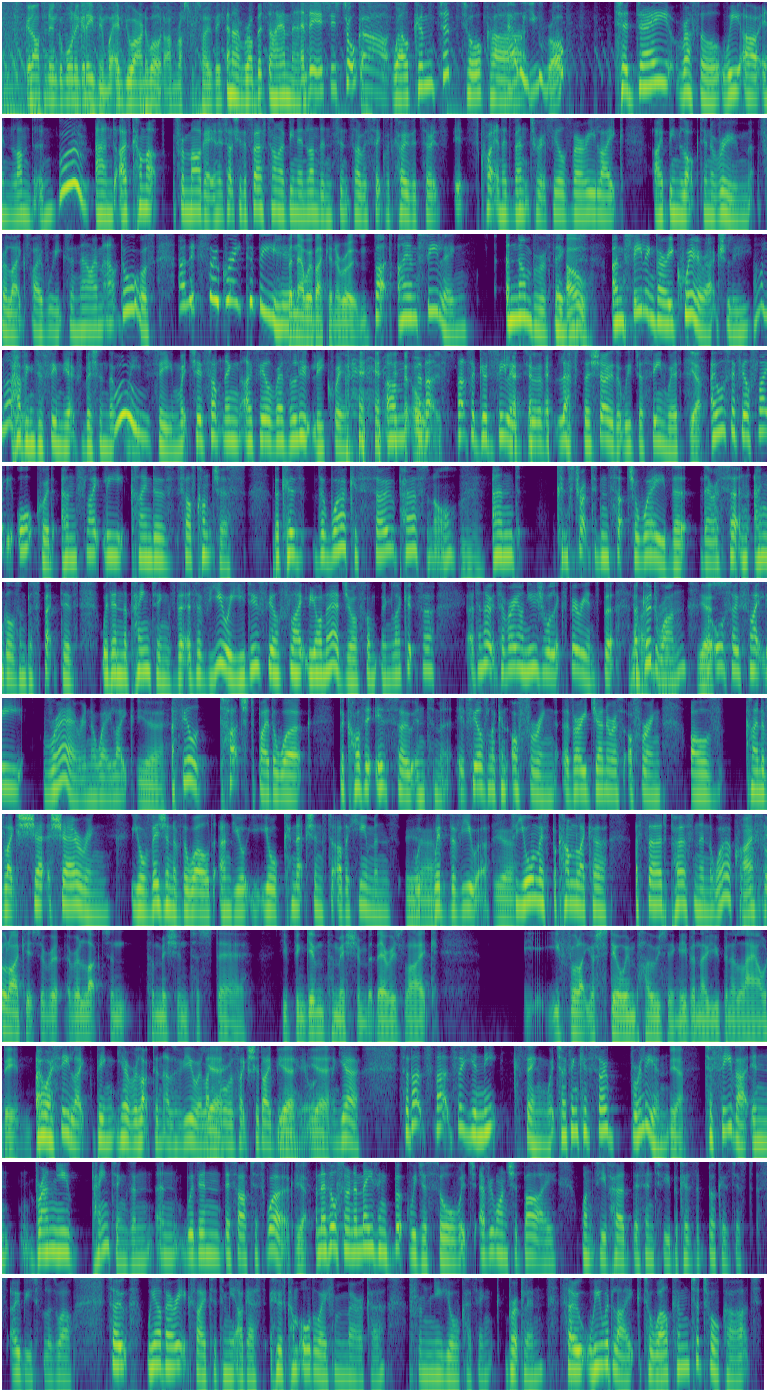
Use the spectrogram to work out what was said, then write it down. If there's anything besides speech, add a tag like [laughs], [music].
Good afternoon, good morning, good evening, wherever you are in the world. I'm Russell Tovey. And I'm Robert Diamond. And this is Talk Art. Welcome to Talk Art. how are you, Rob? Today, Russell, we are in London. Woo! And I've come up from Margate, and it's actually the first time I've been in London since I was sick with COVID. So it's it's quite an adventure. It feels very like I've been locked in a room for like five weeks, and now I'm outdoors, and it's so great to be here. But now we're back in a room. But I am feeling a number of things. Oh. I'm feeling very queer, actually. Oh, no. Having just seen the exhibition that we've seen, which is something I feel resolutely queer. [laughs] Um, so that's that's a good feeling to have [laughs] left the show that we've just seen with. Yeah. I also feel slightly awkward and slightly kind of self-conscious because the work is so personal Mm. and constructed in such a way that there are certain angles and perspectives within the paintings that as a viewer you do feel slightly on edge or something like it's a i don't know it's a very unusual experience but a good one Yes. but also slightly rare in a way like Yeah. i feel touched by the work because it is so intimate it feels like an offering a very generous offering of kind of like sh- sharing your vision of the world and your your connections to other humans w- Yeah. with the viewer Yeah. so you almost become like a, a third person in the work or I feel like it's a, re- a reluctant permission to stare. You've been given permission, but there is like, you feel like you're still imposing, even though you've been allowed in. Oh, I see. Like being yeah reluctant as a viewer, like Yeah. you're always like, should I be Yeah, here or yeah. something? Yeah. So that's that's a unique thing, which I think is so brilliant. Yeah. To see that in brand new paintings and and within this artist's work. Yeah. And there's also an amazing book we just saw, which everyone should buy once you've heard this interview because the book is just so beautiful as well. So we are very excited to meet our guest, who has come all the way from America, from New York, I think, Brooklyn. So we would like to welcome to Talk Art.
